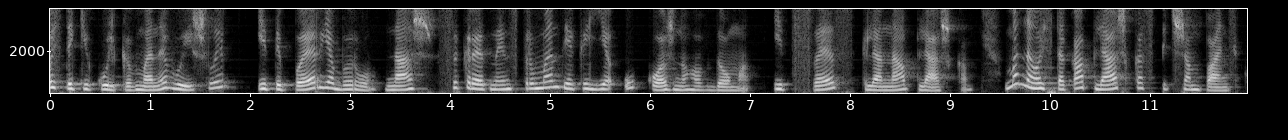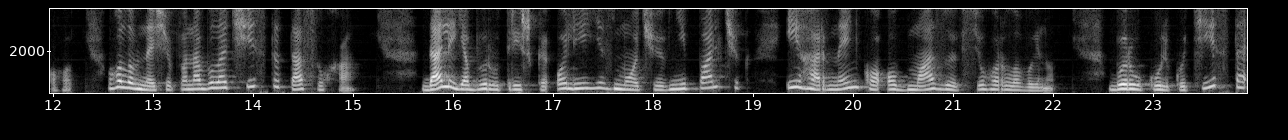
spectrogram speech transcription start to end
Ось такі кульки в мене вийшли. І тепер я беру наш секретний інструмент, який є у кожного вдома. І це скляна пляшка. У мене ось така пляшка з-під шампанського. Головне, щоб вона була чиста та суха. Далі я беру трішки олії, змочую в ній пальчик і гарненько обмазую всю горловину. Беру кульку тіста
